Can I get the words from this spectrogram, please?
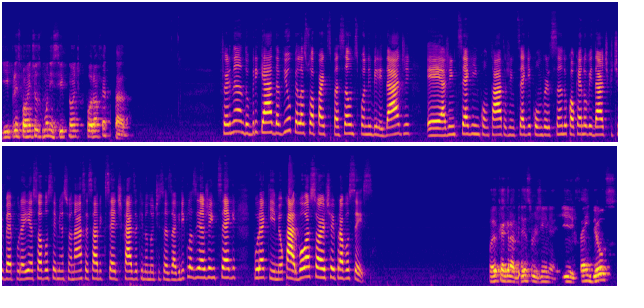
e principalmente os municípios onde foram afetados. Fernando, obrigada, viu, pela sua participação, disponibilidade. É, a gente segue em contato, a gente segue conversando. Qualquer novidade que tiver por aí é só você mencionar. Você sabe que você é de casa aqui no Notícias Agrícolas e a gente segue por aqui, meu caro. Boa sorte aí para vocês. Eu que agradeço, Virginia. E fé em Deus,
